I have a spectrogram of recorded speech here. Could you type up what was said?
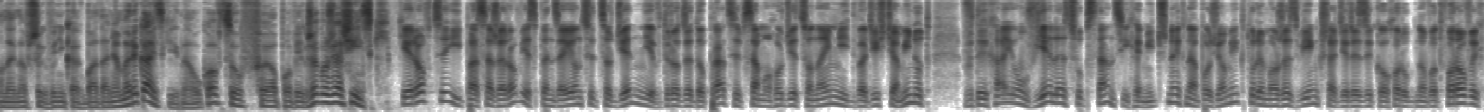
O najnowszych wynikach badań amerykańskich naukowców opowie Grzegorz Jasiński. Kierowcy i pasażerowie spędzający codziennie w drodze do pracy w samochodzie co najmniej 20 minut wdychają wiele substancji chemicznych na poziomie, który może zwiększać ryzyko chorób nowotworowych,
